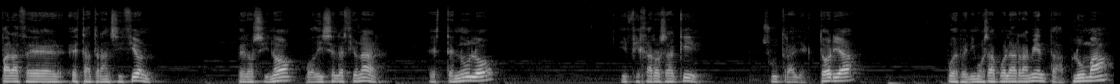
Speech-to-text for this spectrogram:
Para hacer esta transición. Pero si no, podéis seleccionar este nulo y fijaros aquí su trayectoria, pues venimos a por la herramienta pluma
